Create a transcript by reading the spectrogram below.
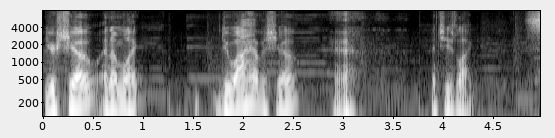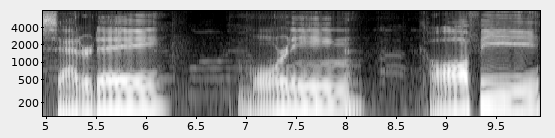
your show? And I'm like, Do I have a show? Yeah. And she's like, Saturday morning coffee.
